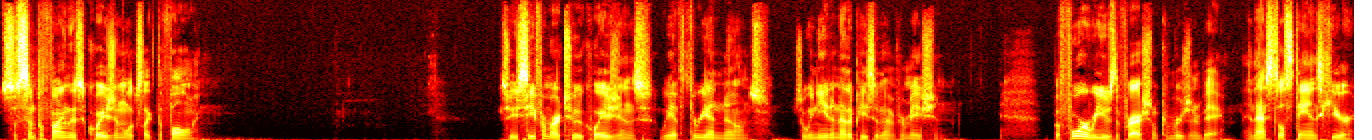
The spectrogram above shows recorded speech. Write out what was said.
So simplifying this equation looks like the following. So you see from our two equations, we have three unknowns. So we need another piece of information. Before we used the fractional conversion of A, and that still stands here.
